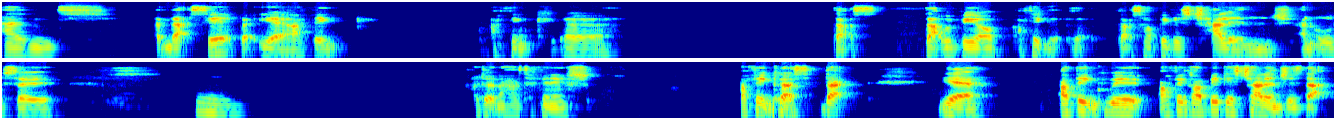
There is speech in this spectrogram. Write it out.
and and that's it. But yeah i think i think uh that's that would be our i think that's our biggest challenge. And also hmm, i don't know how to finish. I think that's that yeah I think we're. I think our biggest challenge is that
